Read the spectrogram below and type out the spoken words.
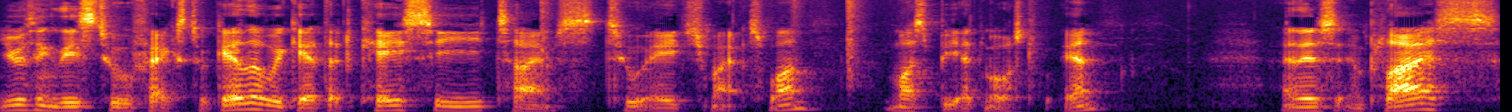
Using these two facts together, we get that kc times 2h minus 1 must be at most n. And this implies,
